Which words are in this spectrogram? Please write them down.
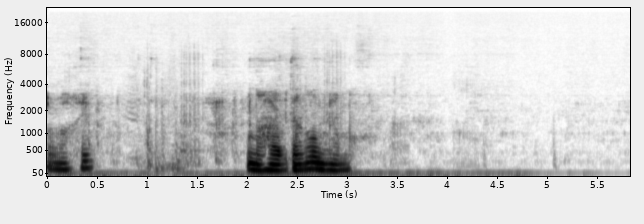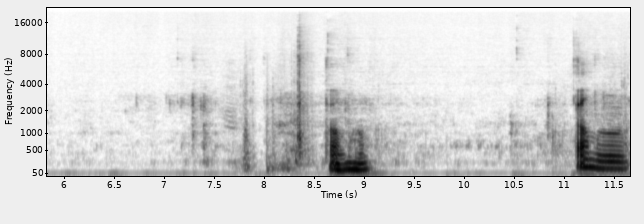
Dur bakayım. Bunlar harbiden olmuyor mu? Tamam. Tamam.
